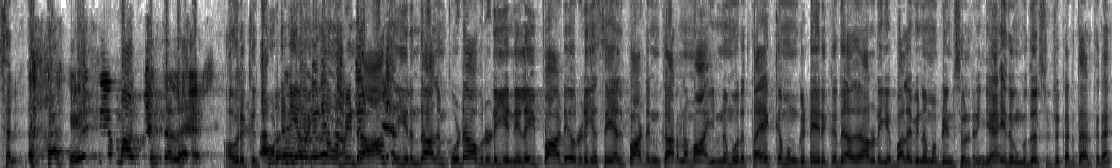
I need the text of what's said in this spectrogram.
அவருக்கு கூட்டணி அமைக்கணும் அப்படின்ற ஆசை. இருந்தாலும் கூட அவருடைய நிலைப்பாடு அவருடைய செயல்பாட்டின் காரணமா இன்னும் ஒரு தயக்கம் உங்ககிட்ட இருக்குது. அதுதான் அவருடைய பலவீனம் அப்படின்னு சொல்றீங்க. இது முதல் சுற்று கருத்தா இருக்கிறேன்.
